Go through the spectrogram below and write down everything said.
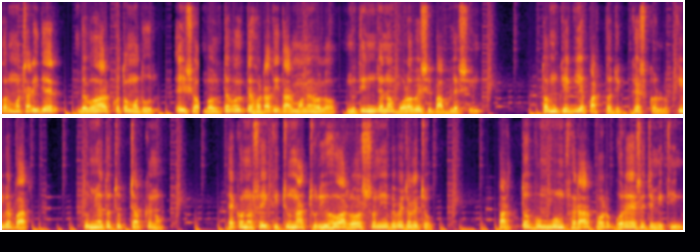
কর্মচারীদের ব্যবহার কত মধুর। এইসব বলতে বলতে হঠাৎই তার মনে হলো মিতিন যেন বড় বেশি বাবলেসীন থমকে গিয়ে পার্থ জিজ্ঞেস করল, কি ব্যাপার? তুমি এত চুপচাপ কেন? এখনও সেই কিছু না চুরি হওয়ার রহস্য নিয়ে ভেবে চলেছ? পার্থ বুমবুম ফেরার পর ঘরে এসেছে মিতিন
